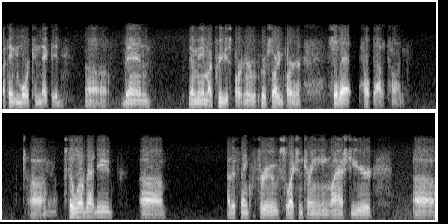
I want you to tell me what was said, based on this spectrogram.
I think more connected uh, than than me and my previous partner or starting partner. So that helped out a ton. Uh, Yeah. Still love that dude. Uh, I just think through selection training last year, uh,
